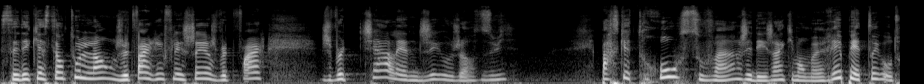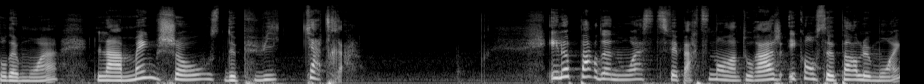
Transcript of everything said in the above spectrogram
C'est des questions tout le long. Je veux te faire réfléchir, je veux te faire, je veux te challenger aujourd'hui. Parce que trop souvent, j'ai des gens qui vont me répéter autour de moi la même chose depuis quatre ans. Et là, pardonne-moi si tu fais partie de mon entourage et qu'on se parle moins.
